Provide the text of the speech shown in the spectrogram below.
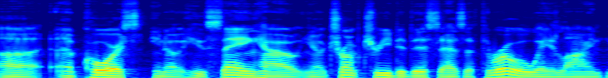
Uh, of course, you know, he's saying how, you know, Trump treated this as a throwaway line,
